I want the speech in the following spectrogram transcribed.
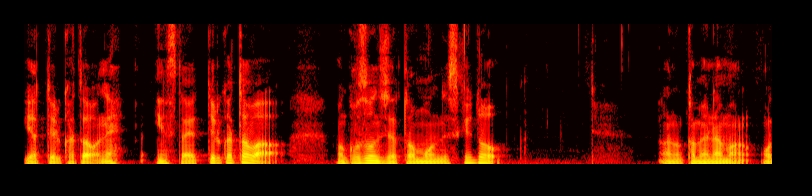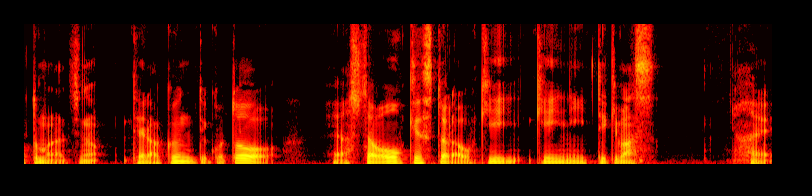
やってる方はね、インスタやってる方は、まあ、ご存知だと思うんですけど、あのカメラマンお友達のテラくんっていうことを、明日はオーケストラを聴きに行ってきます。はい。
